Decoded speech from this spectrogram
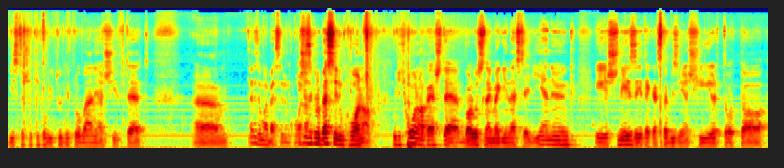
biztos, hogy ki fogjuk tudni próbálni a shiftet. Hát ezzel majd beszélünk és holnap. ezekről beszélünk holnap. Úgyhogy holnap este valószínűleg megint lesz egy ilyenünk, és nézzétek ezt a bizonyos hírt, ott a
